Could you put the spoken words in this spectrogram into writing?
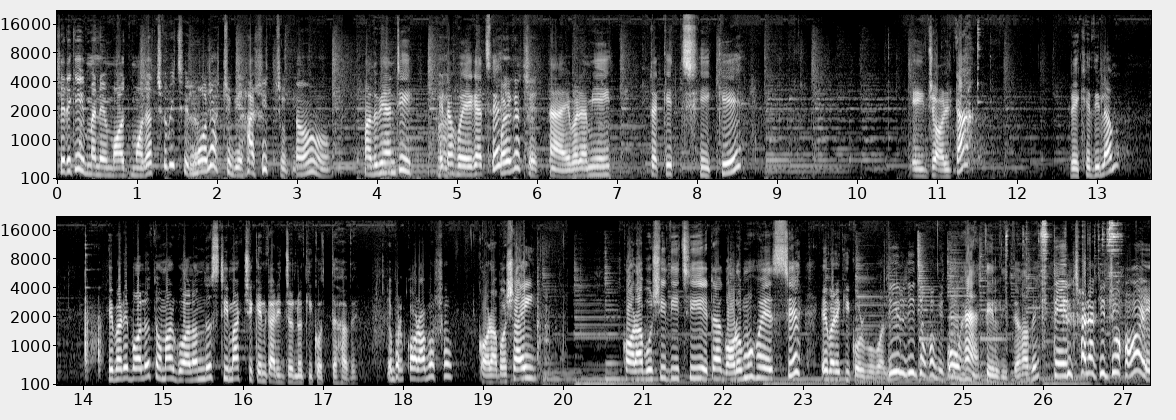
সেটা কি মানে মজার ছবি ছিল? মজার ছবি হাসির ছবি। ও মাধবী আন্টি এটা হয়ে গেছে? হয়ে গেছে। হ্যাঁ এবার আমি এইটাকে ছেঁকে এই জলটা রেখে দিলাম। এবারে বলো তোমার গোয়ালন্দ স্টিমার চিকেন কারির জন্য কি করতে হবে? এবার কড়া বসাও। কড়া বসাই। কড়া বসিয়ে দিয়েছি এটা গরমও হয়ে এসছে এবারে কি করব বলো? তেল দিতে হবে ও হ্যাঁ তেল দিতে হবে। তেল ছাড়া কিছু হয়?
